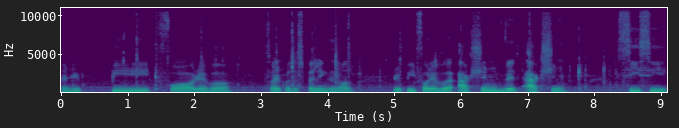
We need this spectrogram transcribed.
And repeat forever. Sorry for the spellings and all. Repeat forever. Action with action. Cc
